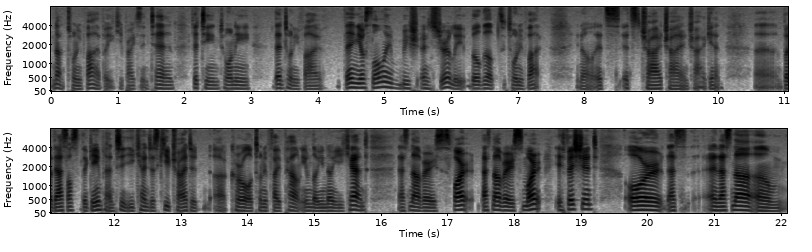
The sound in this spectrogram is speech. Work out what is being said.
not 25, but you keep practicing 10, 15, 20, then 25, then you'll slowly and surely build up to 25. You know, it's it's try, try, and try again. Uh, but that's also the game plan too. You can't just keep trying to uh, curl a 25 pound, even though you know you can't. That's not very smart. That's not very smart, efficient, or that's and that's not um,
